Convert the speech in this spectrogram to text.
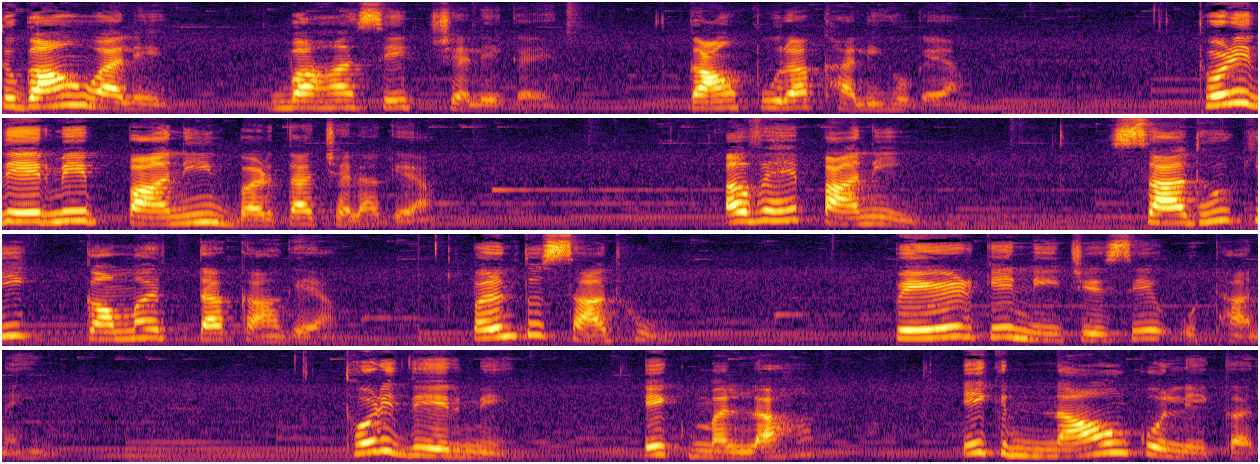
तो गाँव वाले वहाँ से चले गए। गाँव पूरा खाली हो गया। थोड़ी देर में पानी बढ़ता चला गया। अब वह पानी साधु की कमर तक आ गया, परंतु साधु पेड़ के नीचे से उठा नहीं। थोड़ी देर में एक मल्लाह एक नाव को लेकर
